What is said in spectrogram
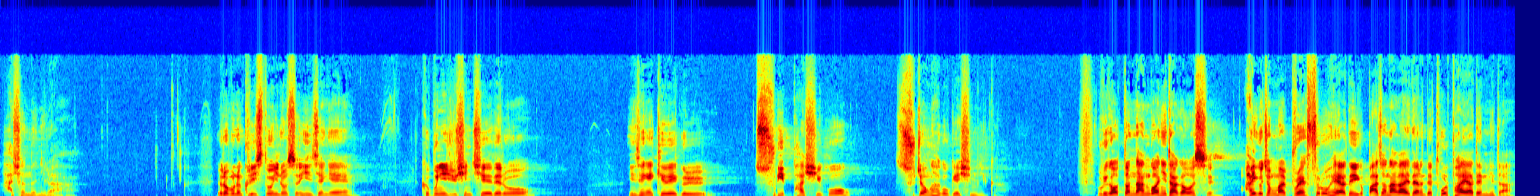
하셨느니라. 여러분은 그리스도인으로서 인생에 그분이 주신 지혜대로 인생의 계획을 수립하시고 수정하고 계십니까? 우리가 어떤 난관이 다가왔어요. 아, 이거 정말 브렉스루 해야 돼. 이거 빠져나가야 되는데 돌파해야 됩니다.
